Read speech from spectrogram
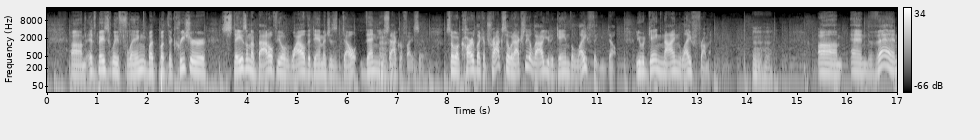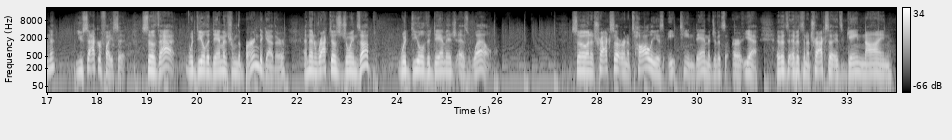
um, it's basically fling, but but the creature stays on the battlefield while the damage is dealt. Then you Mhm. sacrifice it. So a card like Atraxa would actually allow you to gain the life that you dealt. You would gain nine life from it. Mhm. Um, and then you sacrifice it. So that would deal the damage from the burn together, and then Rakdos joins up would deal the damage as well. So an Atraxa or an Etali is 18 damage. If it's or yeah, if it's if it's an Atraxa, it's gain nine.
